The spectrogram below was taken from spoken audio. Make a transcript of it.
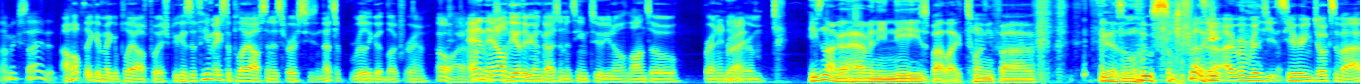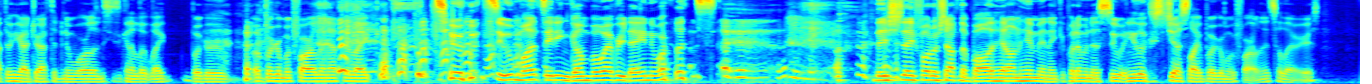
I'm excited. I hope they can make a playoff push because if he makes the playoffs in his first season, that's a really good look for him. Oh, I- and and all the other young guys on the team too. You know, Lonzo, Brandon Right. Ingram. He's not gonna have any knees by like 25 if he doesn't lose some weight. I remember hearing jokes about after he got drafted to New Orleans, he's gonna look like Booger uh, Booger McFarland after like two two months eating gumbo every day in New Orleans. they they photoshopped the bald head on him and they put him in a suit and he looks just like Booger McFarland. It's hilarious.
